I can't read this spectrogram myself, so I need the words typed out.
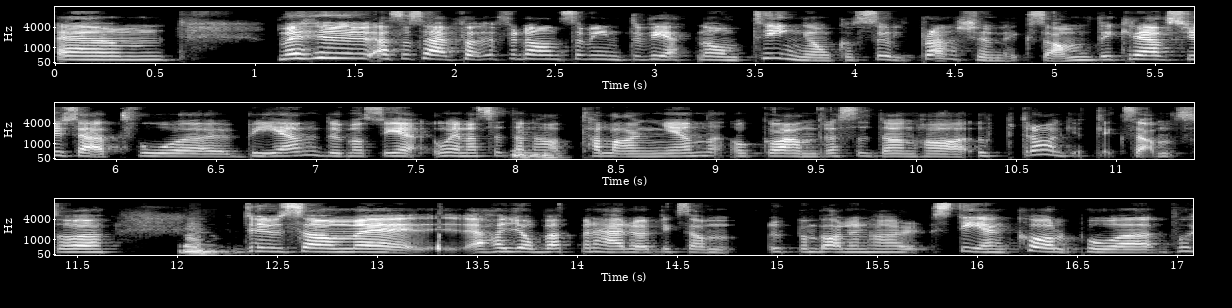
Mm. Um, men hur, alltså så här, för, för någon som inte vet någonting om konsultbranschen, liksom, det krävs ju så här två ben. Du måste ju, å ena sidan ha mm. talangen och å andra sidan ha uppdraget. Liksom. Så mm. du som eh, har jobbat med det här och liksom, uppenbarligen har stenkoll på, på,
